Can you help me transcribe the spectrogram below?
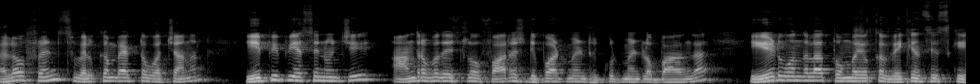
Hello friends welcome back to our channel APPSC నుంచి ఆంధ్రప్రదేశ్లో ఫారెస్ట్ డిపార్ట్మెంట్ రిక్రూట్మెంట్లో భాగంగా ఏడు వందల తొంభై ఒక్క వేకెన్సీస్కి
